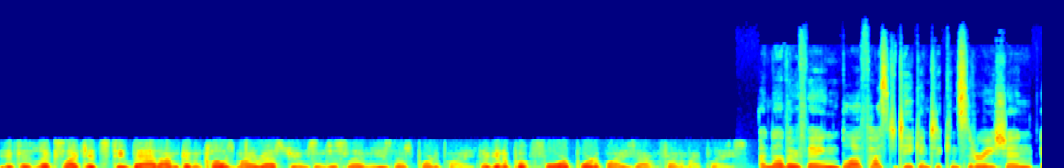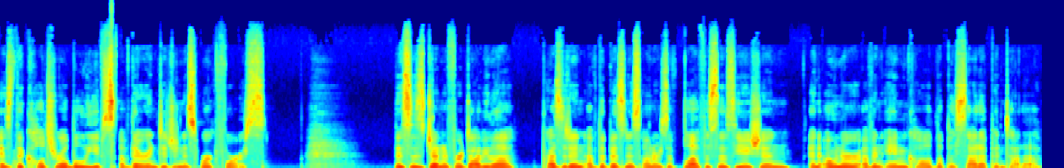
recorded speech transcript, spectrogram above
if it looks like it's too bad, I'm going to close my restrooms and just let them use those porta potties. They're going to put four porta potties out in front of my place. Another thing Bluff has to take into consideration is the cultural beliefs of their indigenous workforce. This is Jennifer Davila, president of the Business Owners of Bluff Association, and owner of an inn called La Posada Pintada.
